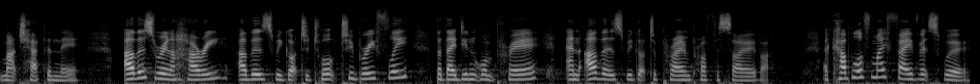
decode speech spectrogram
much happened there. Others were in a hurry. Others we got to talk to briefly, but they didn't want prayer. And others we got to pray and prophesy over. A couple of my favourites were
